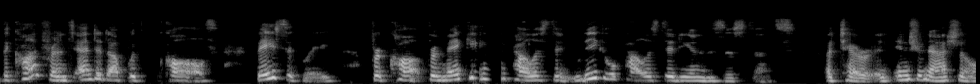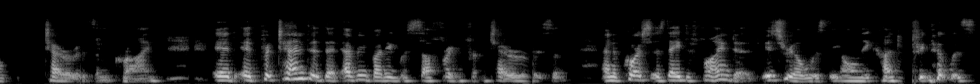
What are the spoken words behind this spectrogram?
the conference ended up with calls basically for call for making Palestine legal Palestinian resistance a terror an international terrorism crime. It it pretended that everybody was suffering from terrorism and of course, as they defined it, Israel was the only country that was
